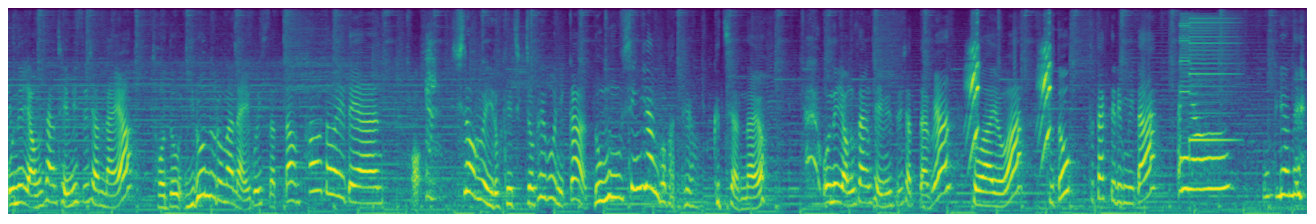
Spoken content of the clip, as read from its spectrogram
오늘 영상 재밌으셨나요? 저도 이론으로만 알고 있었던 파우더에 대한 어, 실험을 이렇게 직접 해보니까 너무 신기한 것 같아요. 그렇지 않나요? 오늘 영상 재밌으셨다면 좋아요와 구독 부탁드립니다. 안녕! 오, 미안해.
